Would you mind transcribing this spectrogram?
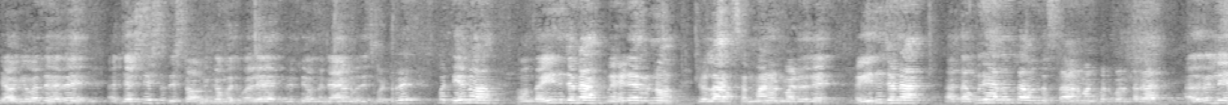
ಇವಾಗ ಒಂದು ಹೇಳಿ ಜಸ್ಟಿಸ್ ದಿಸ್ ಟಾಪಿಕ್ ಒಳ್ಳೆಯ ರೀತಿ ಒಂದು ನ್ಯಾಯವನ್ನು ಒದಗಿಸ್ಕೊಟ್ರಿ. ಬಟ್ ಏನು ಒಂದು ಐದು ಜನ ಮಹಿಳೆಯರನ್ನು ಇವೆಲ್ಲ ಸನ್ಮಾನವನ್ನು ಮಾಡಿದರೆ ಐದು ಜನ ತಮ್ಮದೇ ಆದಂಥ ಒಂದು ಸ್ಥಾನಮಾನ ಪಡ್ಕೊಳ್ತಾರೆ. ಅದರಲ್ಲಿ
